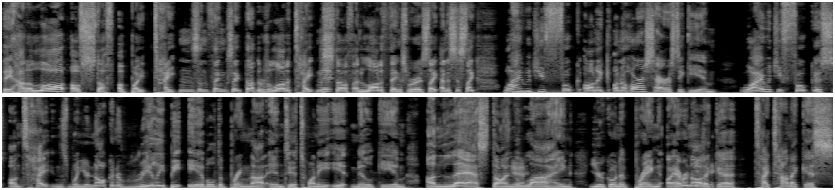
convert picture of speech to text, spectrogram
they had a lot of stuff about Titans and things like that. There was a lot of Titan stuff and a lot of things where it's like, and it's just like, why would you focus on a on a Horus Heresy game? Why would you focus on Titans when you're not going to really be able to bring that into a 28 mil game unless down yeah. the line you're going to bring Aeronautica, Titanicus,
